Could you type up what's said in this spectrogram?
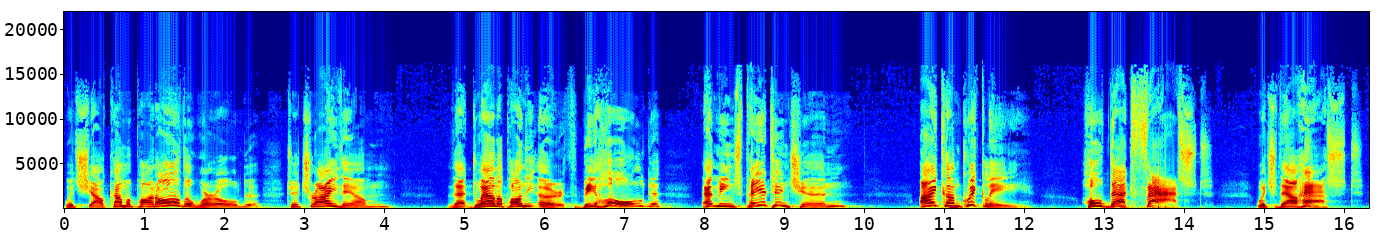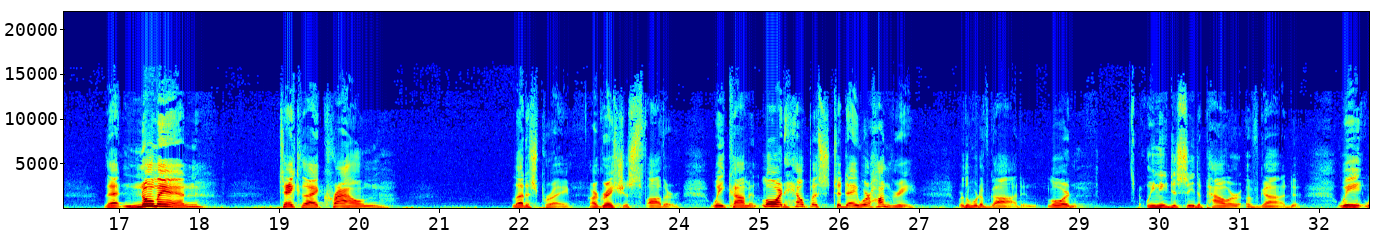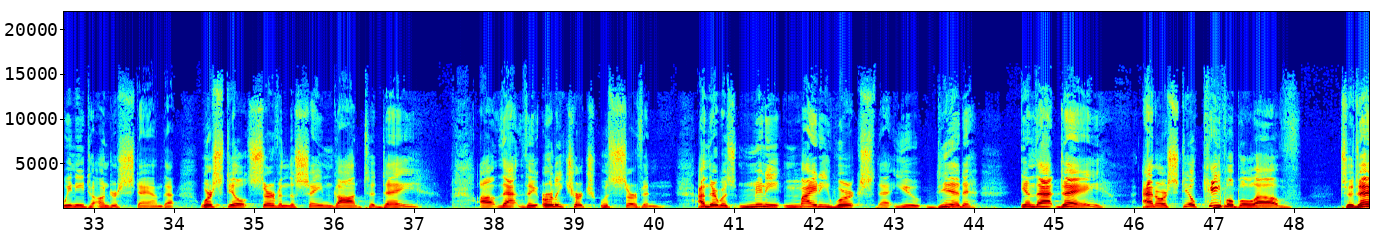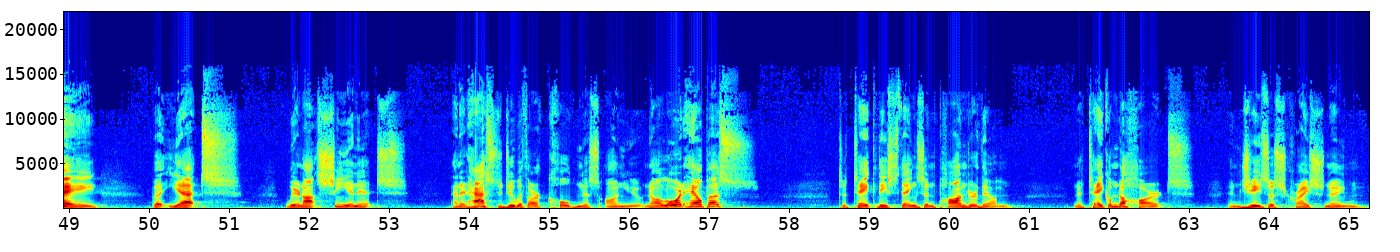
which shall come upon all the world to try them that dwell upon the earth. Behold, that means pay attention. I come quickly. Hold that fast which thou hast, that no man take thy crown. Let us pray. Our gracious Father, we come and Lord, help us today. We're hungry for the Word of God. And Lord, we need to see the power of God. We, we need to understand that we're still serving the same God today uh, that the early church was serving. And there was many mighty works that you did in that day and are still capable of today, but yet we're not seeing it, and it has to do with our coldness on you. Now, Lord, help us to take these things and ponder them, and to take them to heart in Jesus Christ's name.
